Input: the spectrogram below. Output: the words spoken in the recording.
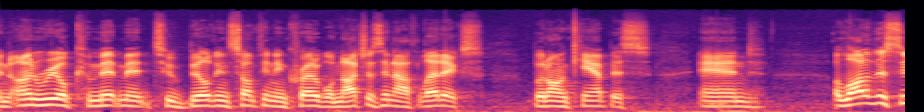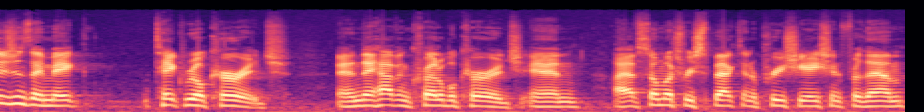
an unreal commitment to building something incredible, not just in athletics, but on campus. And a lot of decisions they make take real courage, and they have incredible courage. And I have so much respect and appreciation for them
